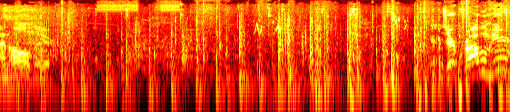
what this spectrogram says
Fine haul there. Is there a problem here?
